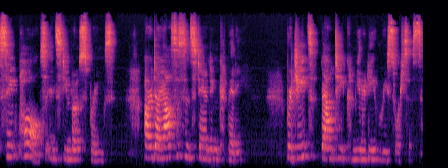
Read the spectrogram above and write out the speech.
St. Paul's in Steamboat Springs, our Diocesan Standing Committee, Brigitte's Bounty Community Resources.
